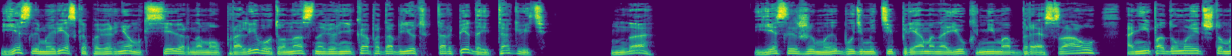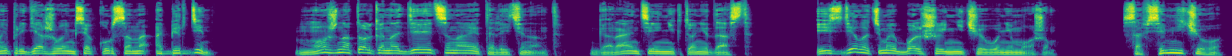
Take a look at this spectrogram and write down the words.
Если мы резко повернем к Северному проливу, то нас наверняка подобьют торпедой, так ведь? Да. Если же мы будем идти прямо на юг мимо Бреслау, они подумают, что мы придерживаемся курса на Абердин. Можно только надеяться на это, лейтенант. Гарантии никто не даст. И сделать мы больше ничего не можем. Совсем ничего?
